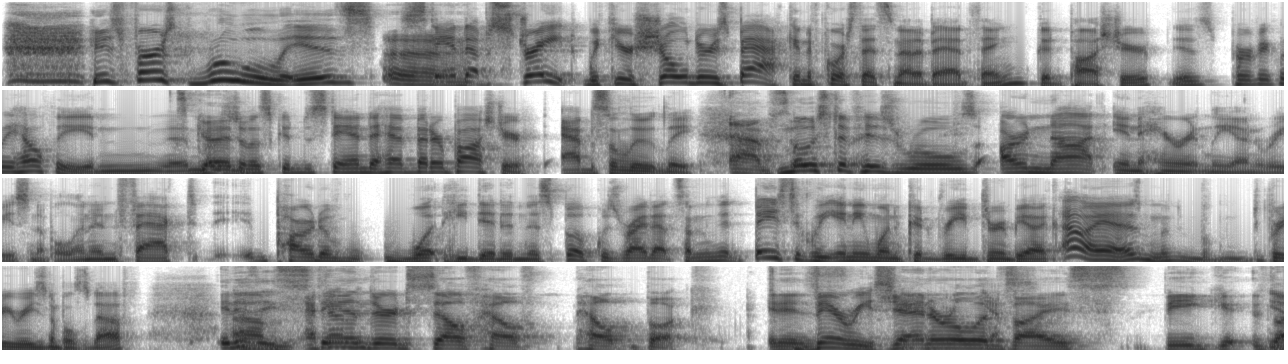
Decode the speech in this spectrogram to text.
His first rule is stand up straight with your shoulders back. And of course, that's not a bad thing. Good posture is perfectly healthy. And uh, most good. of us could stand to have better posture. Absolutely. Absolutely. Most of his rules are not inherently unreasonable. And in fact, part of what he did in this book was write out something that basically anyone could read through and be like, oh, yeah, this pretty reasonable stuff. It is Um, a standard self help help book. It is Very standard, general yes. advice. Be Yeah.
